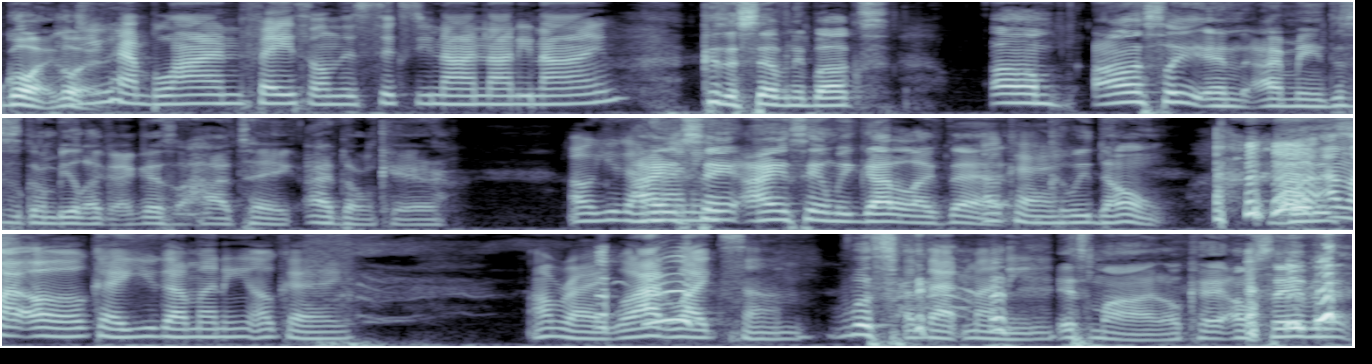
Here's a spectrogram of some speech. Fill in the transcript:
Go ahead. Go ahead. Do you have blind faith on this sixty nine ninety nine? Because it's seventy bucks. Um, honestly, and I mean, this is gonna be like I guess a hot take. I don't care. Oh, you got I ain't money. saying I ain't saying we got it like that. Okay. we don't. I'm like, oh, okay, you got money. Okay. All right. Well, I'd like some Listen, of that money. it's mine. Okay, I'm saving it.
